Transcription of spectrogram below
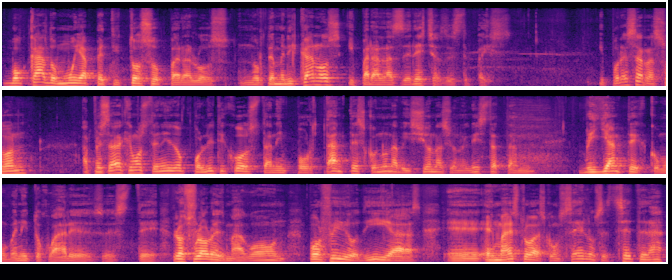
bocado muy apetitoso para los norteamericanos y para las derechas de este país. Y por esa razón, a pesar de que hemos tenido políticos tan importantes con una visión nacionalista tan brillante como Benito Juárez, este, los Flores Magón, Porfirio Díaz, eh, el maestro Vasconcelos, etcétera,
